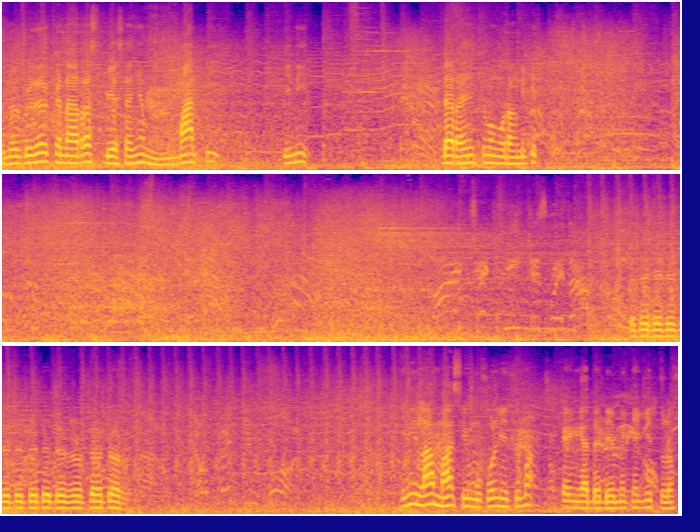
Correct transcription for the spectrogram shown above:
bener-bener kena ras biasanya mati ini darahnya cuma ngurang dikit ini lama sih mukulnya cuma kayak nggak ada damage-nya gitu loh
